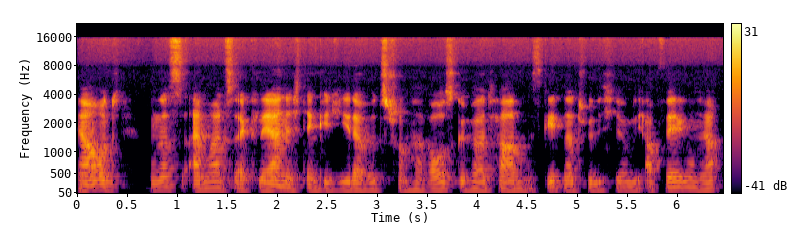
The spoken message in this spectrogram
Ja, und um das einmal zu erklären, ich denke, jeder wird es schon herausgehört haben. Es geht natürlich hier um die Abwägung ja,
